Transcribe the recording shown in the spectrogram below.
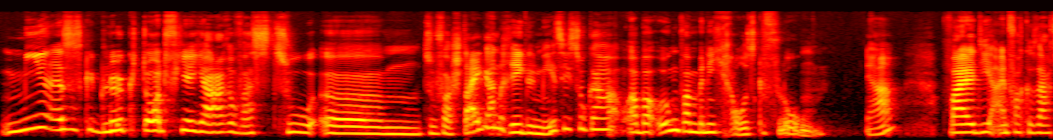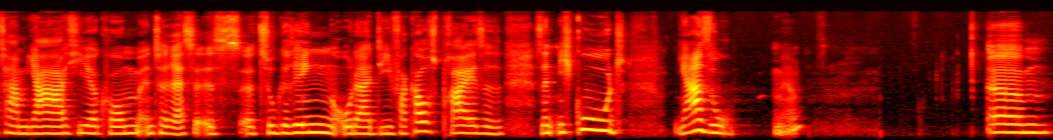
Mir ist es geglückt, dort vier Jahre was zu, ähm, zu versteigern, regelmäßig sogar, aber irgendwann bin ich rausgeflogen. Ja, weil die einfach gesagt haben, ja, hier komm, Interesse ist äh, zu gering oder die Verkaufspreise sind nicht gut ja, so. Ja. Ähm,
